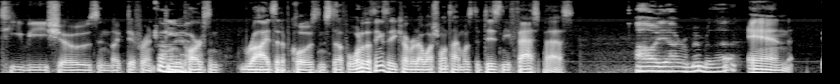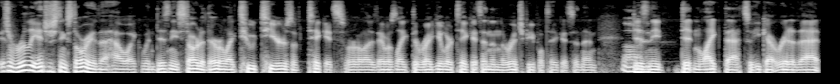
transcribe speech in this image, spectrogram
TV shows and like different Oh, theme yeah. parks and rides that have closed and stuff. One of the things that he covered I watched one time was the Disney Fast Pass. Oh yeah, I remember that. and it's a really interesting story that how like when Disney started there were like two tiers of tickets where like there was like the regular tickets and then the rich people tickets. And then Oh, Disney didn't like that so he got rid of that.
